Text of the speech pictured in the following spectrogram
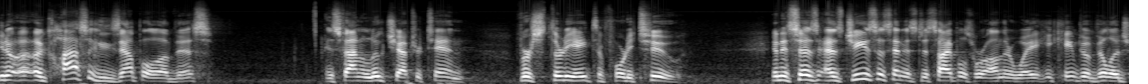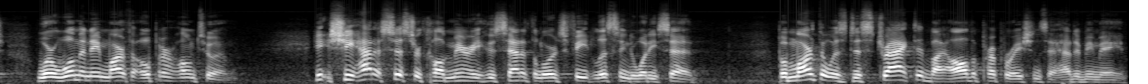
You know, a, a classic example of this is found in Luke chapter 10, verse 38 to 42. And it says, As Jesus and his disciples were on their way, he came to a village where a woman named Martha opened her home to him. He, she had a sister called Mary who sat at the Lord's feet listening to what he said. But Martha was distracted by all the preparations that had to be made.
